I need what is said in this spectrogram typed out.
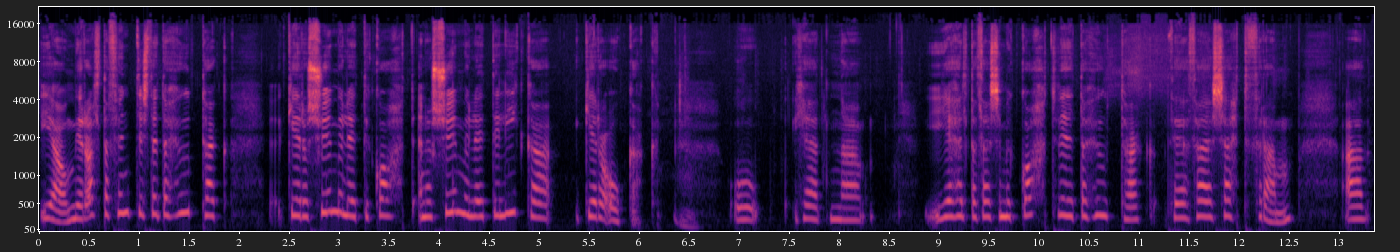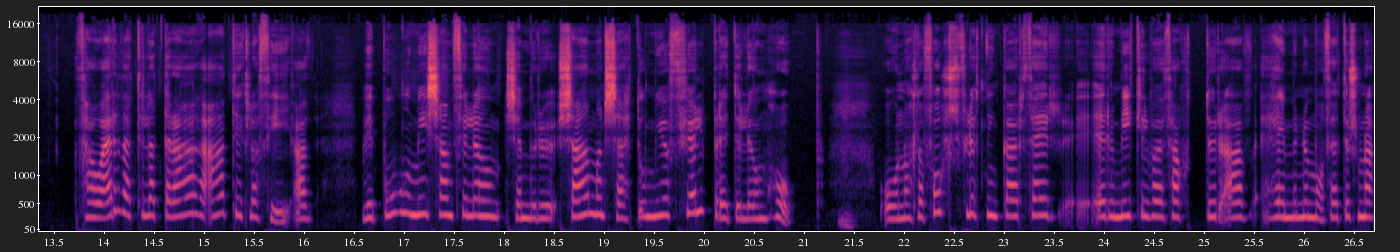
já, mér er alltaf fundist þetta hugtak gera sumileiti gott en að sumileiti líka gera ógag mm. og hérna ég held að það sem er gott við þetta hugtak þegar það er sett fram að þá er það til að draga aðtikla því að við búum í samfélagum sem eru samansett úr mjög fjölbreytilegum hóp mm. og náttúrulega fólksflutningar þeir eru mikilvæg þáttur af heiminum og þetta er svona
